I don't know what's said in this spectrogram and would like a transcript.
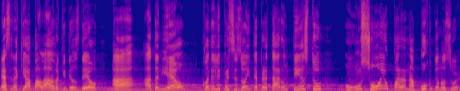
Essa daqui é a palavra que Deus deu a, a Daniel, quando ele precisou interpretar um texto, um, um sonho para Nabucodonosor.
